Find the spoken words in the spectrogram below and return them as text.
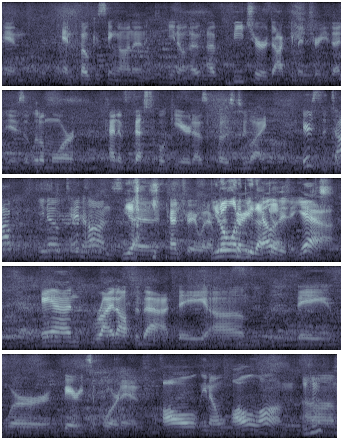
and and focusing on an you know a, a feature documentary that is a little more kind of festival geared as opposed to like here's the top you know 10 haunts in the country or whatever You don't wanna be that guy. television yeah and right off the bat they um, they were very supportive all you know all along Mhm. um,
